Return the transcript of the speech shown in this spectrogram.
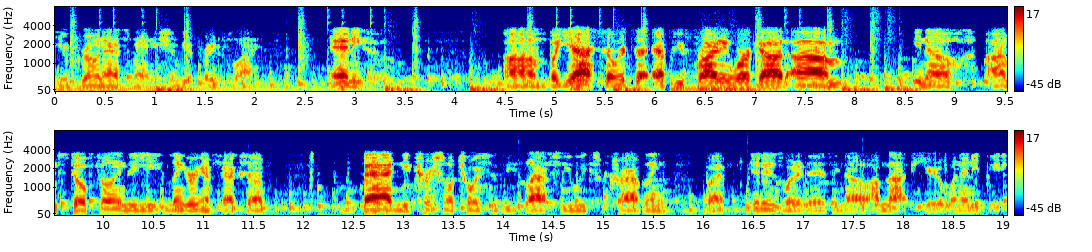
You're a grown ass man. You shouldn't be afraid to fly. Anywho, um, but yeah, so it's a FU Friday workout. Um, you know, I'm still feeling the lingering effects of bad nutritional choices these last few weeks from traveling, but it is what it is. You know, I'm not here to win any beauty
